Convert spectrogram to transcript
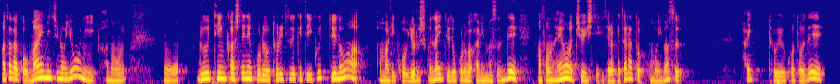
まあ、ただこう、毎日のように、あの、もう、ルーティン化してね、これを取り続けていくっていうのは、あまりこう、よろしくないっていうところがありますんで、まあ、その辺を注意していただけたらと思います。はい。ということで、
